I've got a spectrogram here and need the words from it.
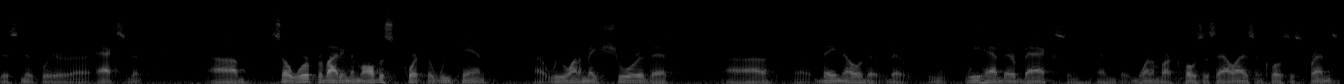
this nuclear uh, accident. Um, so we're providing them all the support that we can. Uh, we want to make sure that uh, they know that, that we have their backs and, and one of our closest allies and closest friends.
